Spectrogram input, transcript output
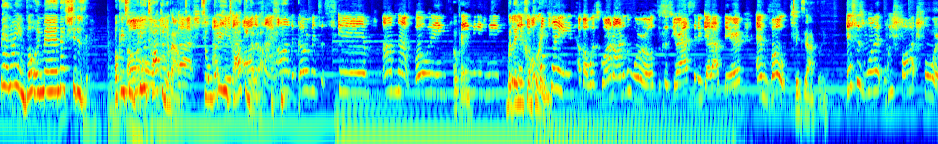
man, I ain't voting, man. That shit is. Okay, so what are you Oh talking about? gosh. So what I are you talking the about? time. Oh, the government's a scam. I'm not voting. Okay. Me, me, me. But then you complain. complain about what's going on in the world because your ass didn't get out there and vote. Exactly. This is what we fought for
